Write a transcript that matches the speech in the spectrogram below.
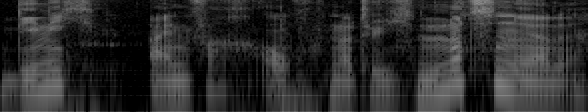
den ich einfach auch natürlich nutzen werde.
